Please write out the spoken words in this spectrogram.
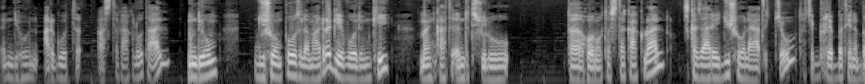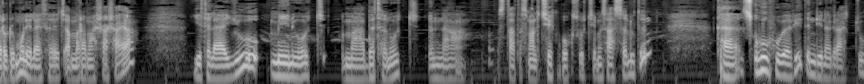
እንዲሆን አድርጎት አስተካክሎታል። እንዲሁም ጂሾን pause ለማድረግ የ volume key መንካት እንድትችሉ ሆኖ ተስተካክሏል። እስከዛሬ ጂሾ ላይ አጥቼው ተቸግሬበት የነበረው ደግሞ ሌላ የተጨመረ ማሻሻያ የተለያዩ menu ዎች፣ button ኦች እና status ማለት check box ኦች የመሳሰሉትን ከጽሁፉ በፊት እንዲነግራችሁ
